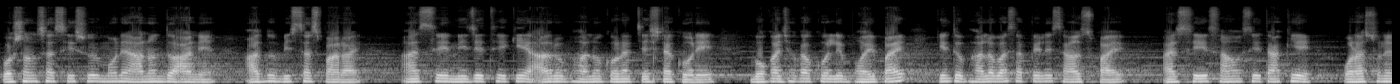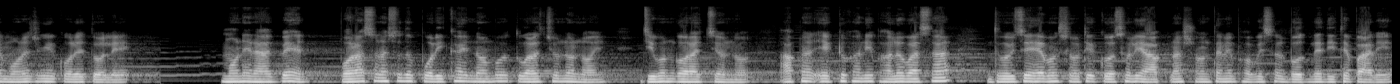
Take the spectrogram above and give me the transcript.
প্রশংসা শিশুর মনে আনন্দ আনে, আত্মবিশ্বাস বাড়ায়। আর সে নিজে থেকে আরও ভালো করার চেষ্টা করে। বোকাঝোকা করলে ভয় পায়, কিন্তু ভালোবাসা পেলে সাহস পায়। আর সেই সাহসই তাকে পড়াশোনায় মনোযোগী করে তোলে। মনে রাখবেন, পড়াশোনা শুধু পরীক্ষায় নম্বর তোলার জন্য নয়, জীবন গড়ার জন্য। আপনার একটুখানি ভালোবাসা, ধৈর্য এবং সঠিক কৌশলী আপনার সন্তানের ভবিষ্যৎ বদলে দিতে পারে।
